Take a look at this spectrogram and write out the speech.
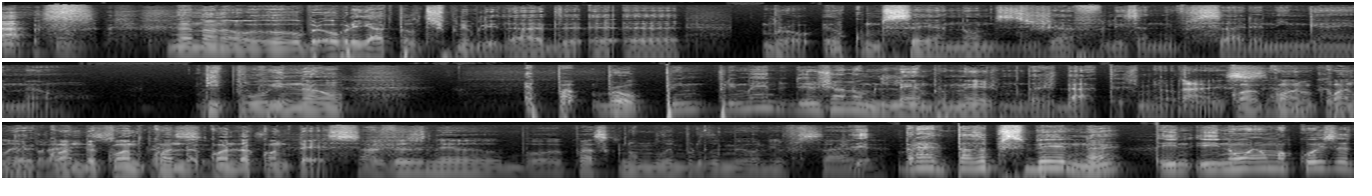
não, não, não. Obrigado pela disponibilidade. Uh, uh, bro, eu comecei a não desejar feliz aniversário a ninguém, meu. Tipo, e não. Epá, bro, prim primeiro eu já não me lembro mesmo das datas, meu. Ah, quando, quando, quando, quando, quando, quando, quando acontece. Às vezes né, quase que não me lembro do meu aniversário. Brad, estás a perceber, né? E, e não é uma coisa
